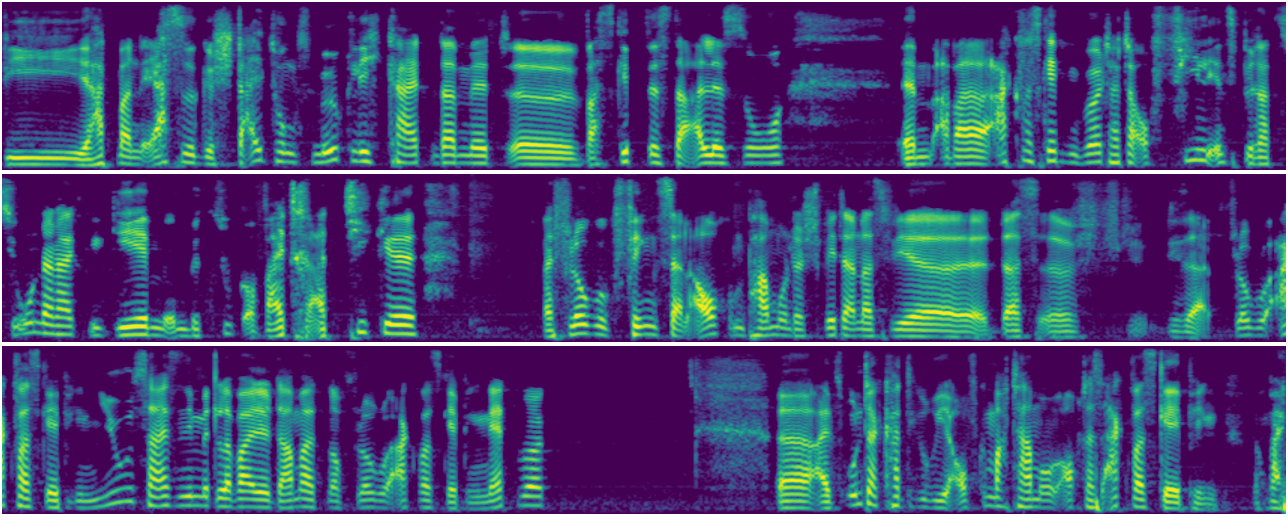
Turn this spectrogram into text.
wie hat man erste Gestaltungsmöglichkeiten damit, äh, was gibt es da alles so. Ähm, aber Aquascaping World hatte auch viel Inspiration dann halt gegeben in Bezug auf weitere Artikel. Bei Flogo fing es dann auch ein paar Monate später an, dass wir das, äh, dieser Flogo Aquascaping News heißen die mittlerweile, damals noch Flogo Aquascaping Network, äh, als Unterkategorie aufgemacht haben, um auch das Aquascaping nochmal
